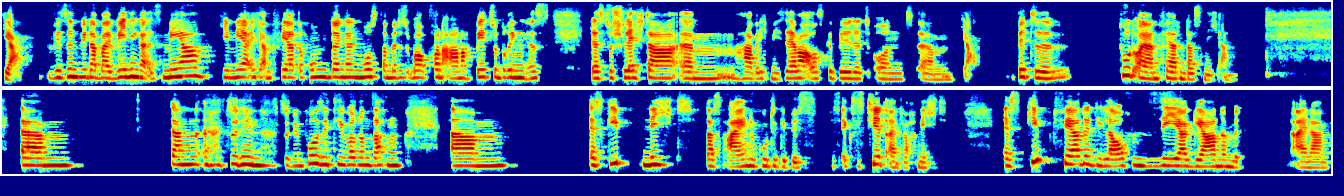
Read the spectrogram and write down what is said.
ja, wir sind wieder bei weniger ist mehr. Je mehr ich am Pferd rumdängeln muss, damit es überhaupt von A nach B zu bringen ist, desto schlechter ähm, habe ich mich selber ausgebildet. Und ähm, ja, bitte tut euren Pferden das nicht an. Ähm, dann äh, zu den, zu den positiveren Sachen. Ähm, es gibt nicht das eine gute Gebiss. Es existiert einfach nicht. Es gibt Pferde, die laufen sehr gerne mit einer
